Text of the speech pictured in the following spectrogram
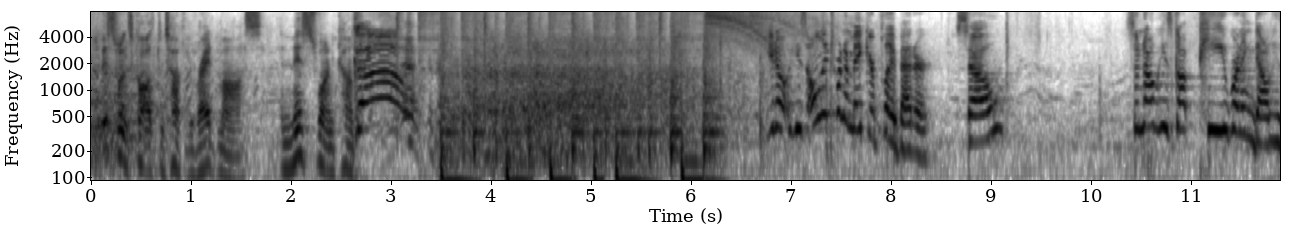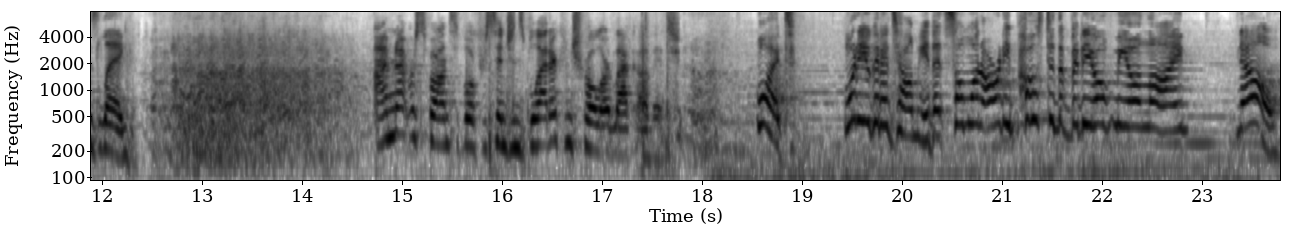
freak! This one's called Kentucky Red Moss, and this one comes. Go! You know, he's only trying to make your play better. So? So now he's got pee running down his leg. I'm not responsible for Sinjin's bladder control or lack of it. What? What are you gonna tell me? That someone already posted the video of me online? No.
